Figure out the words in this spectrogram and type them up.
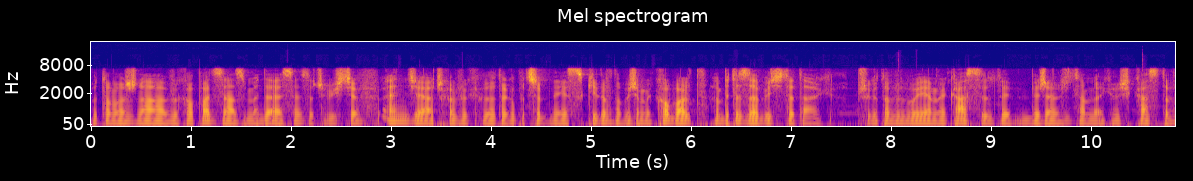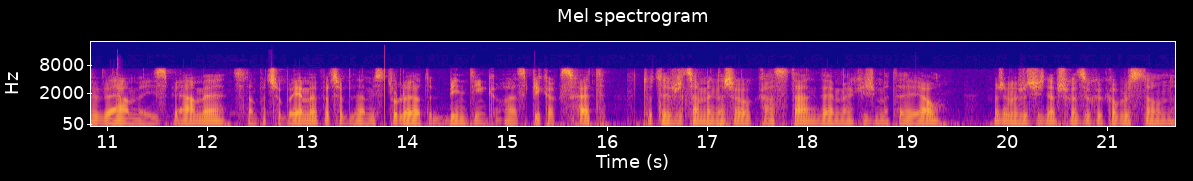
Bo to można wykopać. Znalazłem Ender Essence oczywiście w Endzie, aczkolwiek do tego potrzebny jest skillów na poziomie Kobalt. Aby to zrobić, to tak. Przygotowujemy kasy, tutaj bierzemy, wrzucamy jakiegoś kasta, wybieramy i zbieramy, co tam potrzebujemy. Potrzebny nam jest Toolrod, Binding oraz Pickaxe Head. Tutaj wrzucamy naszego kasta, dajemy jakiś materiał. Możemy wrzucić na przykład zwykły cobblestone.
